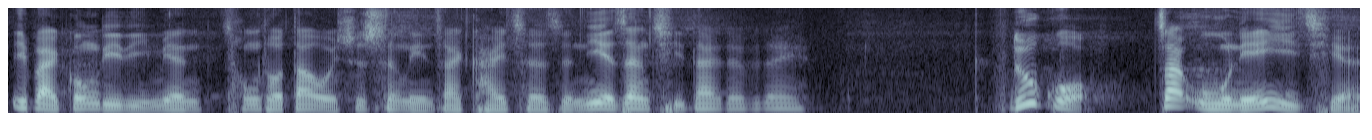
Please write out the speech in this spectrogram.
一百公里里面从头到尾是圣灵在开车子，你也这样期待对不对？如果在五年以前，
